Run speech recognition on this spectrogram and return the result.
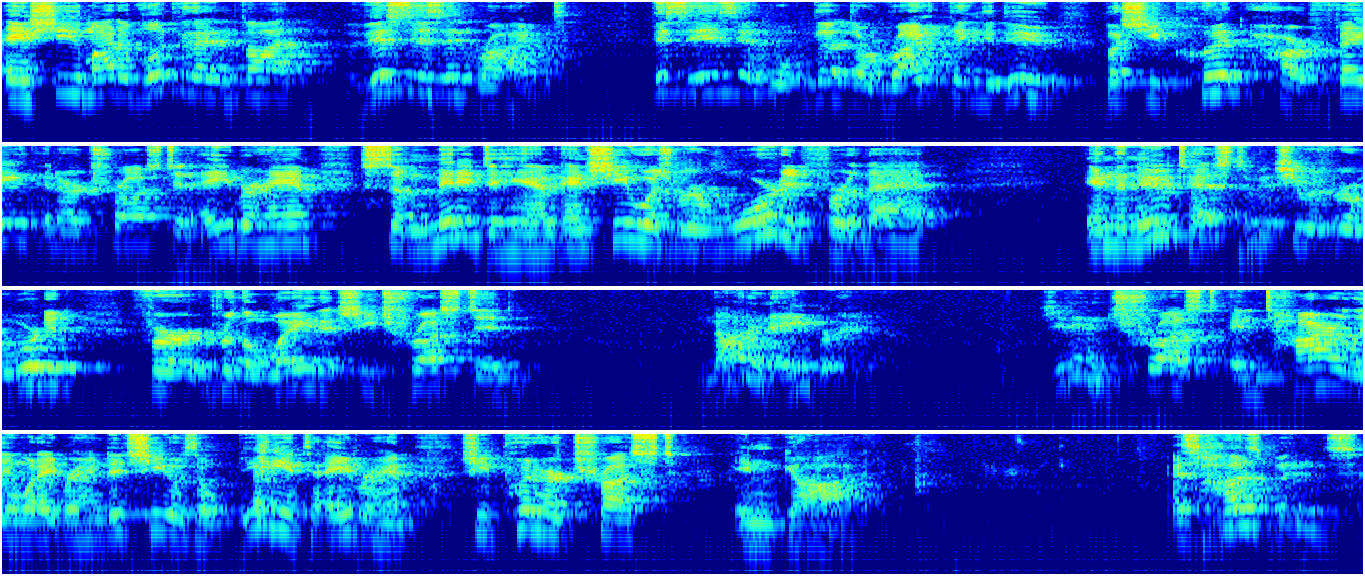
And she might have looked at that and thought, this isn't right. This isn't the, the right thing to do, but she put her faith and her trust in Abraham, submitted to him, and she was rewarded for that in the New Testament. She was rewarded for, for the way that she trusted not in Abraham. She didn't trust entirely in what Abraham did. She was obedient to Abraham. She put her trust in God. As husbands,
